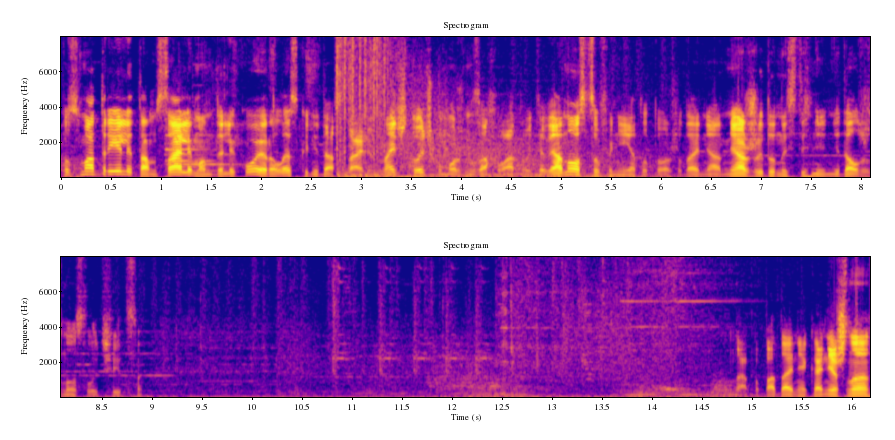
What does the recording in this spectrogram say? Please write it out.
Посмотрели, там Салим, он далеко, РЛС-ка не достанет. Значит, точку можно захватывать. Авианосцев нету тоже, да, не, неожиданности не, не должно случиться. Да, попадание, конечно,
